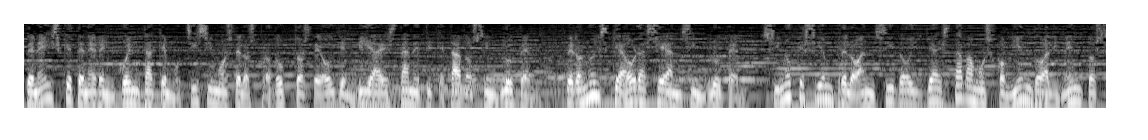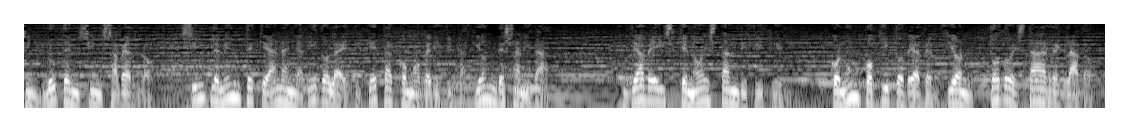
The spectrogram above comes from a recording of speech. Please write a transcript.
Tenéis que tener en cuenta que muchísimos de los productos de hoy en día están etiquetados sin gluten, pero no es que ahora sean sin gluten, sino que siempre lo han sido y ya estábamos comiendo alimentos sin gluten sin saberlo, simplemente que han añadido la etiqueta como verificación de sanidad. Ya veis que no es tan difícil. Con un poquito de atención, todo está arreglado.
